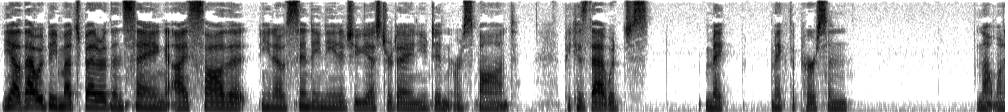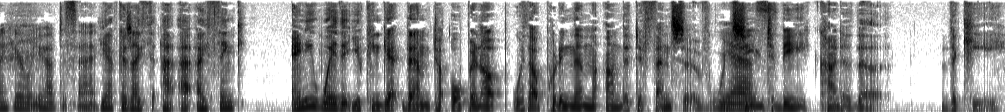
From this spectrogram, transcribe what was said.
Yeah, that would be much better than saying, I saw that, you know, Cindy needed you yesterday and you didn't respond. Because that would just make make the person not want to hear what you have to say. Yeah, because I, th- I I think any way that you can get them to open up without putting them on the defensive would Yes. seem to be kind of the the key.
